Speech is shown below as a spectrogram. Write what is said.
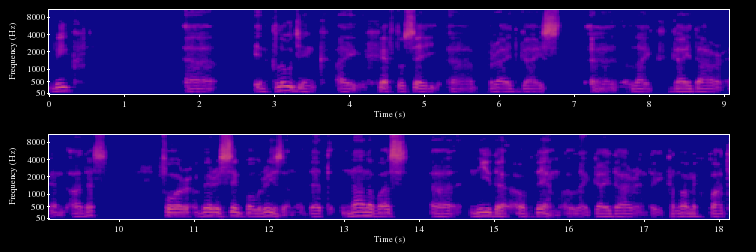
weak, uh, including, I have to say, uh, bright guys uh, like Gaidar and others, for a very simple reason that none of us, uh, neither of them, like Gaidar and the economic part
